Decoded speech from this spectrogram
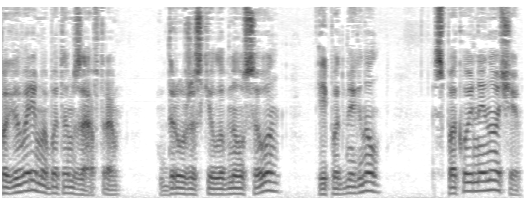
Поговорим об этом завтра. Дружески улыбнулся он и подмигнул. Спокойной ночи.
